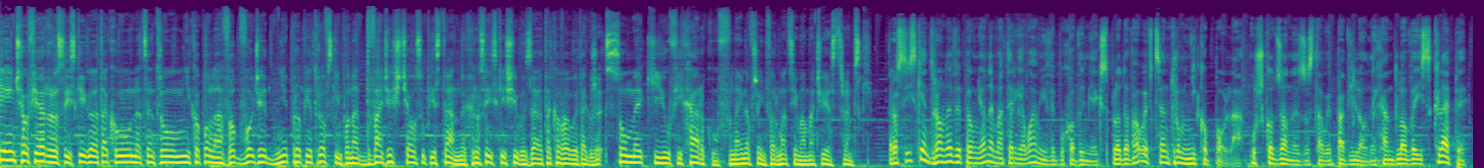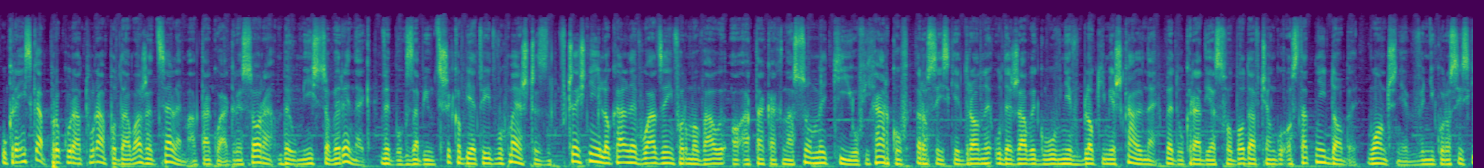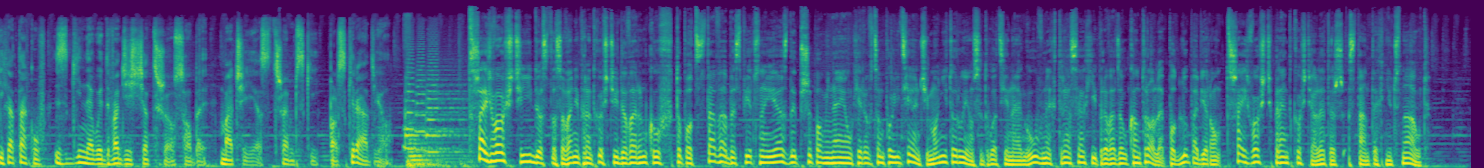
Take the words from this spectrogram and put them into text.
Pięć ofiar rosyjskiego ataku na centrum Nikopola w obwodzie dniepropietrowskim. Ponad 20 osób jest rannych. Rosyjskie siły zaatakowały także Sumy, Kijów i Charków. Najnowsze informacje ma Maciej Jastrzębski. Rosyjskie drony wypełnione materiałami wybuchowymi eksplodowały w centrum Nikopola. Uszkodzone zostały pawilony handlowe i sklepy. Ukraińska prokuratura podała, że celem ataku agresora był miejscowy rynek. Wybuch zabił trzy kobiety i dwóch mężczyzn. Wcześniej lokalne władze informowały o atakach na Sumy, Kijów i Charków. Rosyjskie drony uderzały głównie w bloki mieszkalne. Według Radia Swoboda w ciągu ostatniej doby, łącznie w wyniku rosyjskich ataków, zginęły 23 osoby. Maciej Jastrzębski, Polskie Radio. Trzeźwość i dostosowanie prędkości do warunków to podstawa bezpiecznej jazdy, przypominają kierowcom policjanci. Monitorują sytuację na głównych trasach i prowadzą kontrolę. Pod lupę biorą trzeźwość, prędkość, ale też stan techniczny aut.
